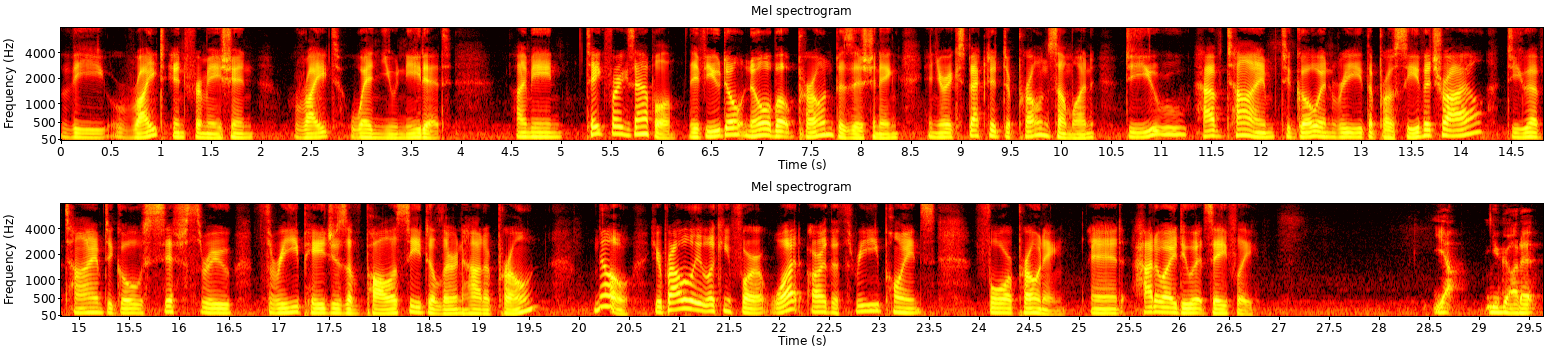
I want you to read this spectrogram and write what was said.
the right information right when you need it? I mean, take for example, if you don't know about prone positioning and you're expected to prone someone, do you have time to go and read the PROSEVA trial? Do you have time to go sift through three pages of policy to learn how to prone? No, you're probably looking for what are the three points for proning and how do I do it safely? Yeah, you got it.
